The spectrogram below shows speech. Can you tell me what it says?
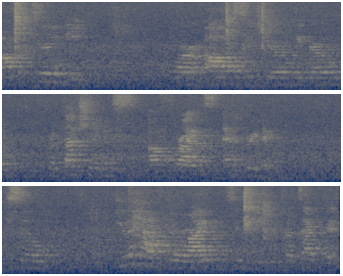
opportunity for all secure legal protections of rights and freedom. So you have the right to be protected.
